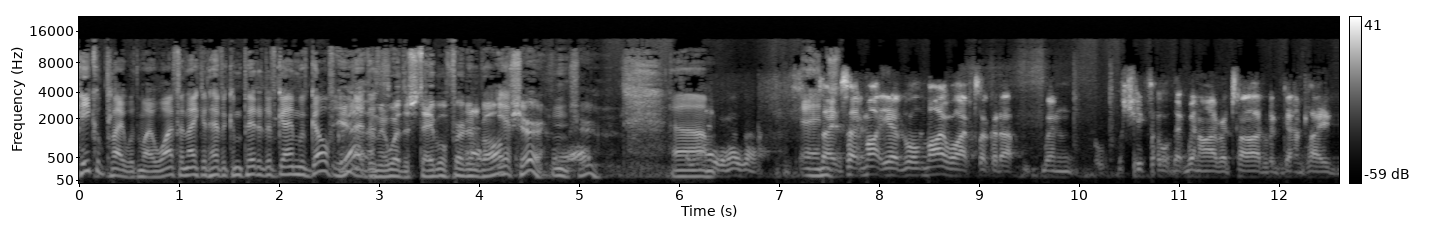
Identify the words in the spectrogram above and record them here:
he could play with my wife, and they could have a competitive game of golf. Yeah, they? I mean, with the Stableford involved, yeah. sure, mm. sure. Um, and so, so my yeah, well, my wife took it up when she thought that when I retired, we'd go and play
